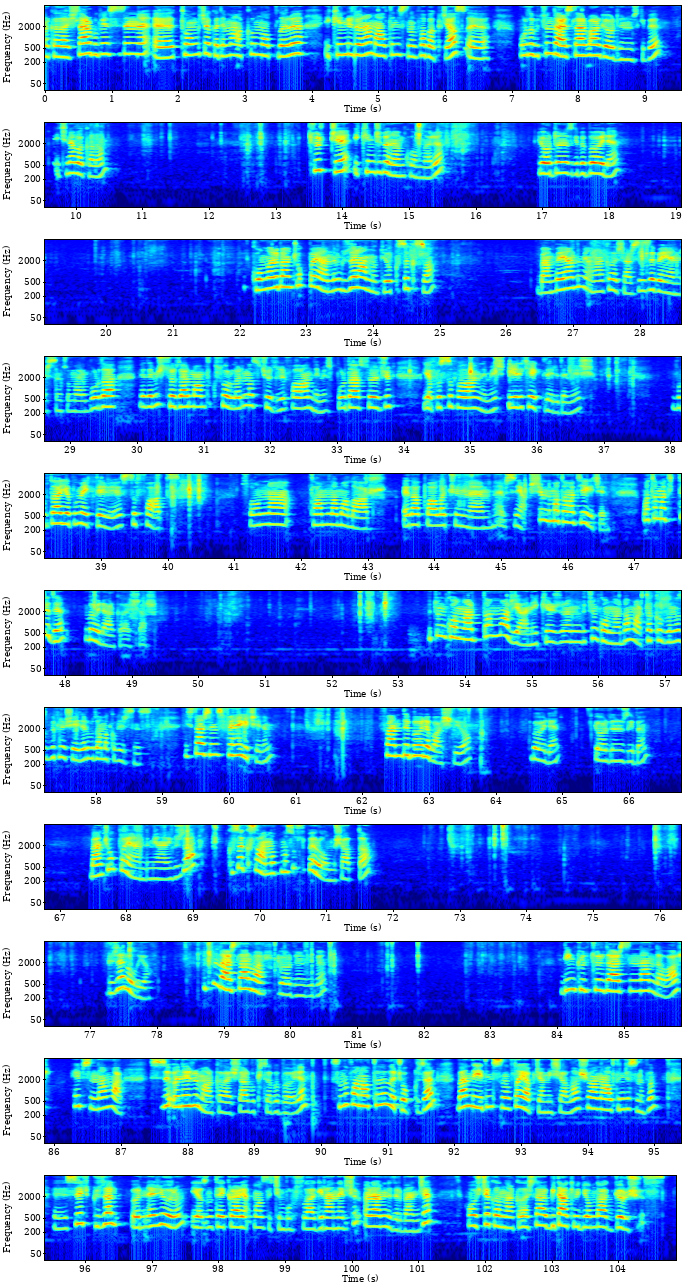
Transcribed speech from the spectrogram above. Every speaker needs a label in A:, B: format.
A: arkadaşlar. Bugün sizinle e, Tonguç Akademi Akıl Notları 2. dönem 6. sınıfa bakacağız. E, burada bütün dersler var gördüğünüz gibi. İçine bakalım. Türkçe 2. dönem konuları. Gördüğünüz gibi böyle. Konuları ben çok beğendim. Güzel anlatıyor kısa kısa. Ben beğendim yani arkadaşlar. Siz de beğenirsiniz umarım. Burada ne demiş? Sözel mantık soruları nasıl çözülür falan demiş. Burada sözcük yapısı falan demiş. İyilik ekleri demiş. Burada yapım ekleri, sıfat, sonra tamlamalar, edat bağlaç ünlem hepsini yapmış. Şimdi matematiğe geçelim. Matematikte de böyle arkadaşlar. Bütün konulardan var yani. ikinci dönemin bütün konulardan var. Takıldığınız bütün şeyleri buradan bakabilirsiniz. İsterseniz fene geçelim. Fen de böyle başlıyor. Böyle. Gördüğünüz gibi. Ben çok beğendim yani. Güzel. Kısa kısa anlatması süper olmuş hatta. Güzel oluyor. Bütün dersler var gördüğünüz gibi. Din kültürü dersinden de var. Hepsinden var. Size öneririm arkadaşlar bu kitabı böyle. Sınıf anahtarı da çok güzel. Ben de 7. sınıfta yapacağım inşallah. Şu an 6. sınıfım. Ee, size güzel öneriyorum. Yazın tekrar yapmanız için, bursluğa girenler için önemlidir bence. Hoşçakalın arkadaşlar. Bir dahaki videomda görüşürüz.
